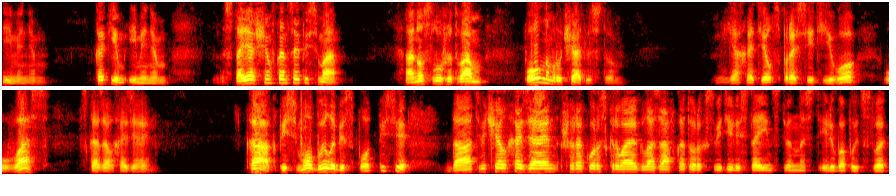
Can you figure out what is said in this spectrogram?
именем? — Каким именем? — Стоящим в конце письма. Оно служит вам полным ручательством. — Я хотел спросить его у вас, — сказал хозяин. — Как, письмо было без подписи? — Да, — отвечал хозяин, широко раскрывая глаза, в которых светились таинственность и любопытство.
